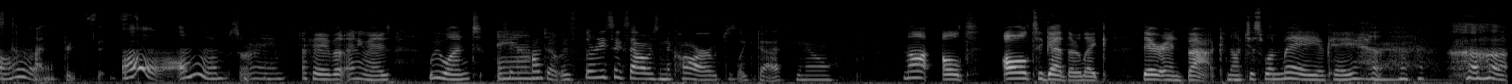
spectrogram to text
Oh. conferences. Oh, oh, I'm sorry. Okay, but anyways, we went and Chicago. It was 36 hours in a car, which is like death, you know. not all t- all together, like there and back, not just one way. Okay. I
